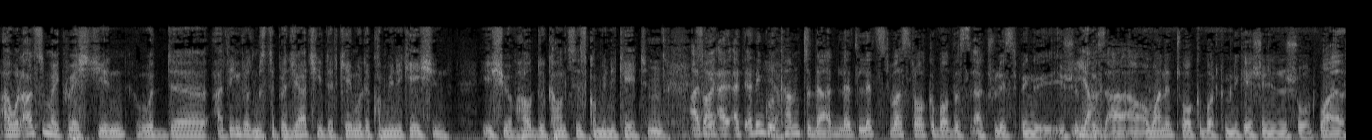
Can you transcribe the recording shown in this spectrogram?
I will answer my question with, uh, I think it was Mr. Prajachi that came with a communication issue of how do councils communicate. Mm. I, So think, I, I think we'll yeah. come to that. Let, let's first talk about this actually Spring issue Yeah. because I, I want to talk about communication in a short while.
